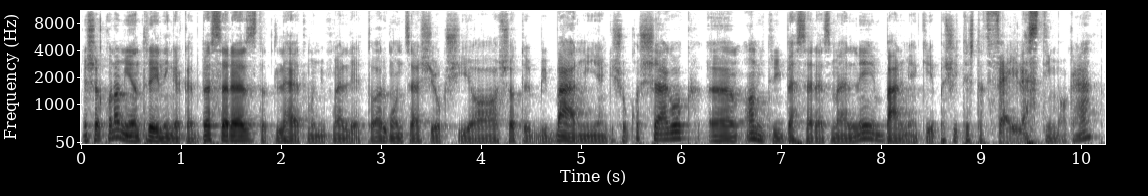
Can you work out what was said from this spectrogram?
és akkor amilyen tréningeket beszerez, tehát lehet mondjuk mellé egy targoncás jogsia, stb. bármilyen kis okosságok, amit így beszerez mellé, bármilyen képesítést, tehát fejleszti magát.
